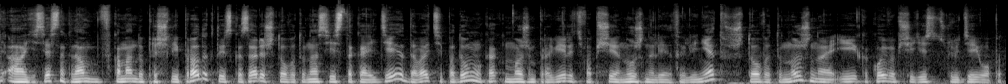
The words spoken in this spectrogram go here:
естественно, к нам в команду пришли продукты и сказали, что вот у нас есть такая идея, давайте подумаем, как мы можем проверить вообще, нужно ли это или нет, что в этом нужно и какой вообще есть у людей опыт.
